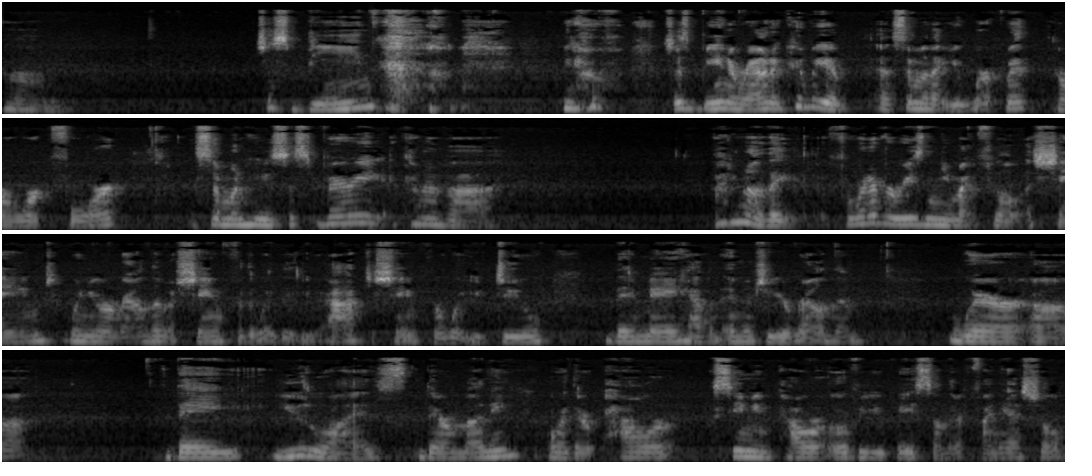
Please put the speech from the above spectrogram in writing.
um, just being, you know, just being around. It could be a, a, someone that you work with or work for, someone who's just very kind of a, I don't know, they, for whatever reason, you might feel ashamed when you're around them, ashamed for the way that you act, ashamed for what you do. they may have an energy around them where uh, they utilize their money or their power, seeming power over you based on their financial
